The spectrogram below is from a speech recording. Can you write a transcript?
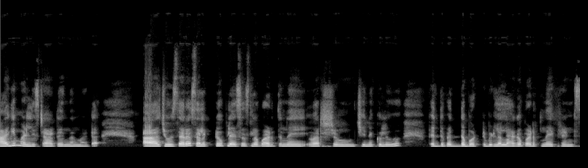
ఆగి మళ్ళీ స్టార్ట్ అయింది అనమాట ఆ చూసారా సెలెక్టివ్ ప్లేసెస్‌లో పడుతున్నాయి వర్షం చినుకులు. పెద్ద పెద్ద బొట్టు బిళ్ళలాగా పడుతున్నాయి ఫ్రెండ్స్.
